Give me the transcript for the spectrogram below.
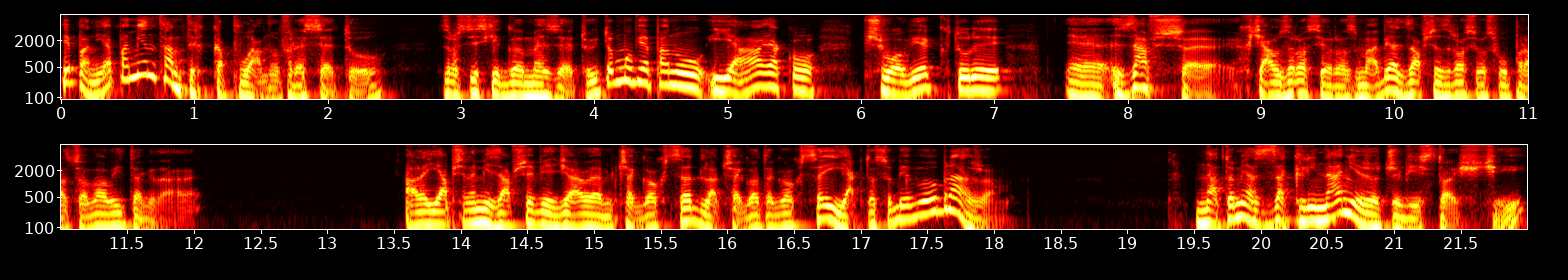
Wie pan, ja pamiętam tych kapłanów resetu z rosyjskiego MSZ-u i to mówię panu ja, jako człowiek, który e, zawsze chciał z Rosją rozmawiać, zawsze z Rosją współpracował i tak dalej. Ale ja przynajmniej zawsze wiedziałem, czego chcę, dlaczego tego chcę i jak to sobie wyobrażam. Natomiast zaklinanie rzeczywistości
